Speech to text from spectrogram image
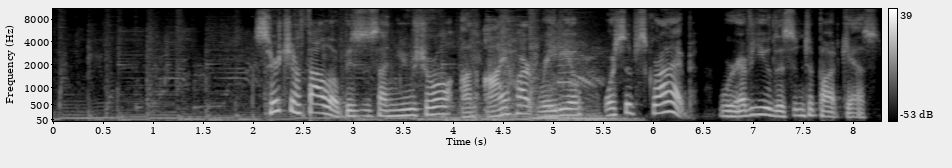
Search and follow Business Unusual on iHeartRadio or subscribe wherever you listen to podcasts.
